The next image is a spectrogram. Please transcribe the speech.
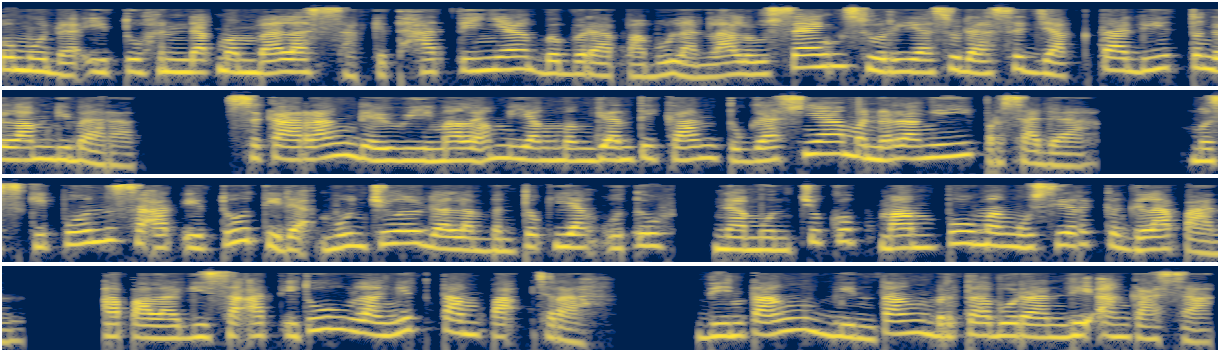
pemuda itu hendak membalas sakit hatinya beberapa bulan lalu Seng Surya sudah sejak tadi tenggelam di barat. Sekarang Dewi Malam yang menggantikan tugasnya menerangi persada. Meskipun saat itu tidak muncul dalam bentuk yang utuh, namun cukup mampu mengusir kegelapan. Apalagi saat itu langit tampak cerah. Bintang-bintang bertaburan di angkasa.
